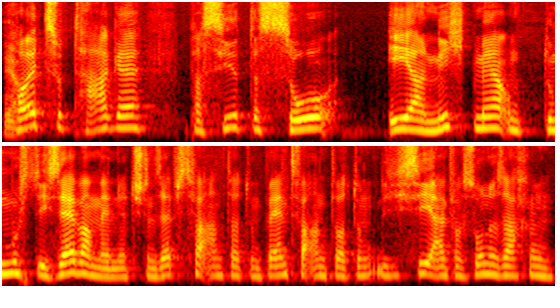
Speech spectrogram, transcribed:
Ja. Heutzutage passiert das so eher nicht mehr und du musst dich selber managen, Selbstverantwortung, Bandverantwortung. Ich sehe einfach so eine Sachen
